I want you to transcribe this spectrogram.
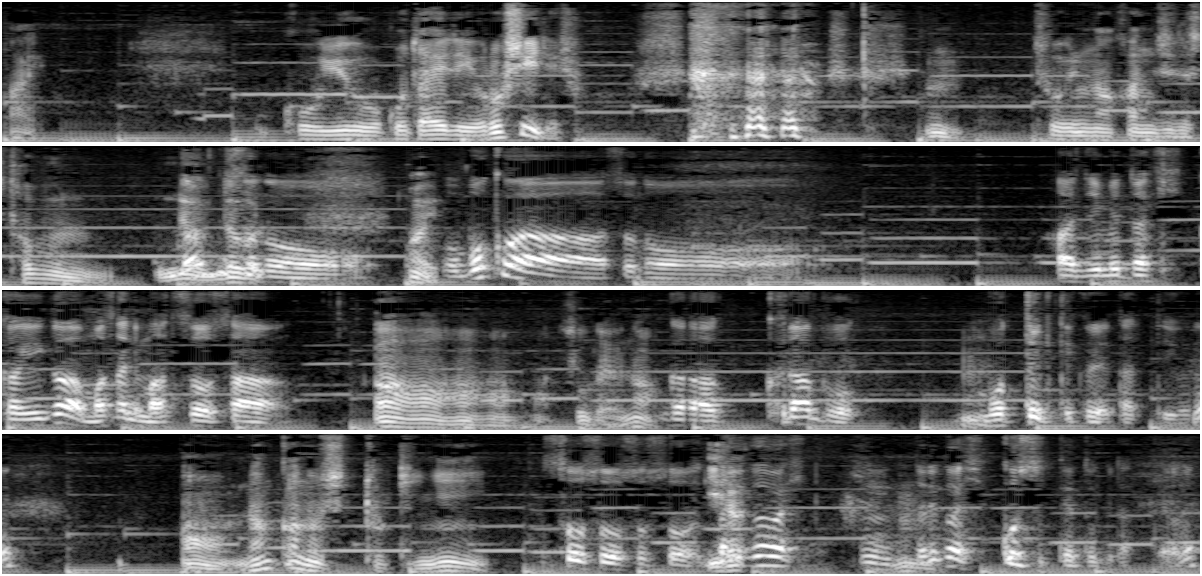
はい。こういうお答えでよろしいでしょう。うん。そういうな感じです。多分。なんでその、はい僕は、その、始めたきっかけが、まさに松尾さんああああ、ああそうだよな。がクラブを持ってきてくれたっていうね。ああ、なんかの時に、そうそうそうそう。いら誰かがひ、うん、誰かが引っ越すって時だったよね。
